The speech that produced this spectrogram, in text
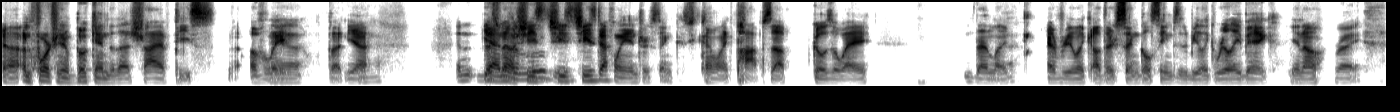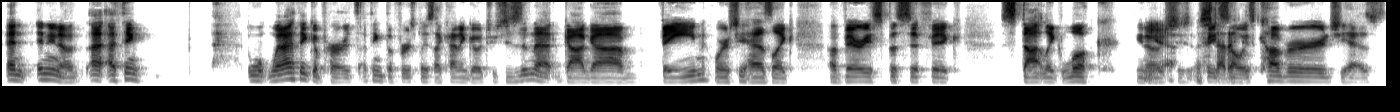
uh, unfortunate bookend of that of piece of late. yeah, But yeah, And this yeah, no, she's movie. she's she's definitely interesting because she kind of like pops up, goes away, then like Yeah. every like other single seems to be like really big, you know? right and and you know i, I think when i think of her it's i think the first place i kind of go to she's in that gaga vein where she has like a very specific style like look you know Yeah, she's her face always covered she has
